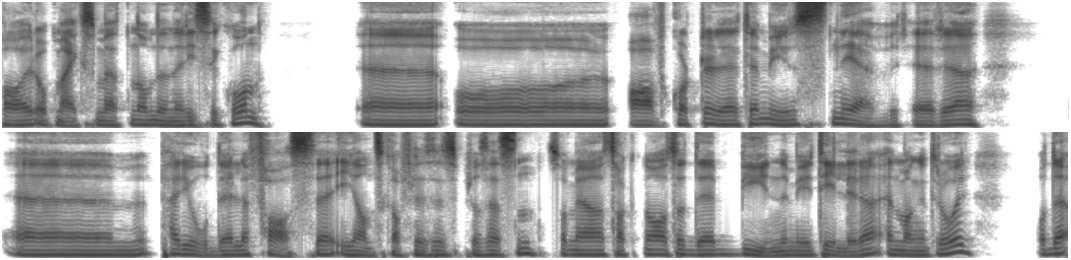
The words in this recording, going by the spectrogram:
har oppmerksomheten om denne risikoen, eh, og avkorter det til mye snevrere Eh, periode eller fase i anskaffelsesprosessen. Som jeg har sagt nå, altså det begynner mye tidligere enn mange tror. Og det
